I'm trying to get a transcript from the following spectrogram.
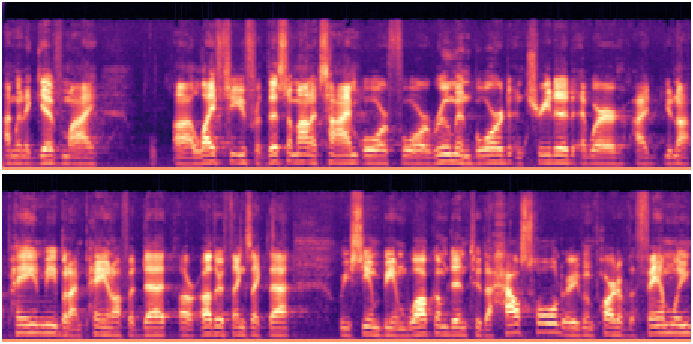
I'm going to give my uh, life to you for this amount of time, or for room and board and treated where I, you're not paying me, but I'm paying off a debt, or other things like that where you see them being welcomed into the household or even part of the family.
